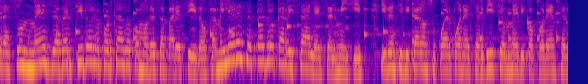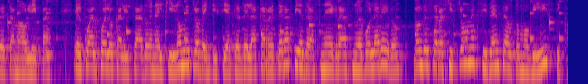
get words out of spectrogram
Tras un mes de haber sido reportado como desaparecido, familiares de Pedro Carrizales, el Mijis, identificaron su cuerpo en el Servicio Médico Forense de Tamaulipas, el cual fue localizado en el kilómetro 27 de la carretera Piedras Negras, Nuevo Laredo, donde se registró un accidente automovilístico.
